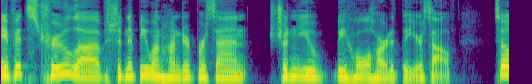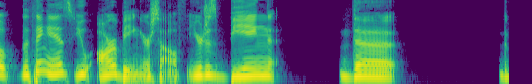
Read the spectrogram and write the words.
If it's true love, shouldn't it be 100%? Shouldn't you be wholeheartedly yourself? So the thing is, you are being yourself. You're just being the the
